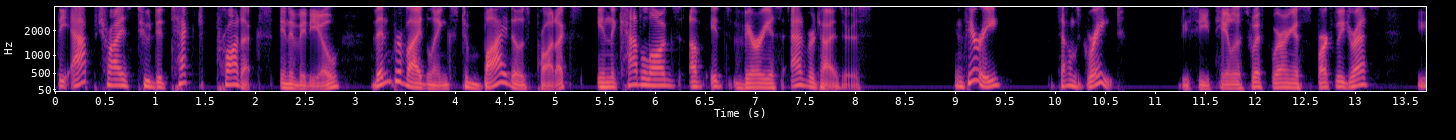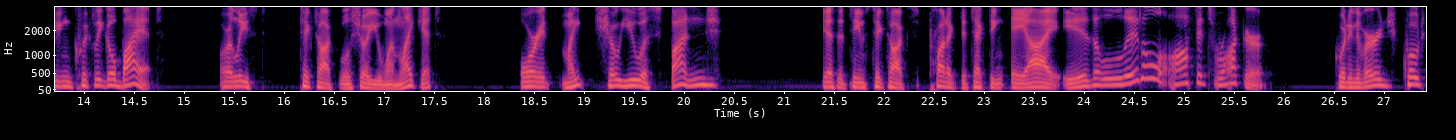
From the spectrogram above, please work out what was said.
The app tries to detect products in a video, then provide links to buy those products in the catalogs of its various advertisers. In theory, it sounds great. If you see Taylor Swift wearing a sparkly dress, you can quickly go buy it. Or at least TikTok will show you one like it. Or it might show you a sponge. Yes, it seems TikTok's product detecting AI is a little off its rocker. Quoting The Verge, quote,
